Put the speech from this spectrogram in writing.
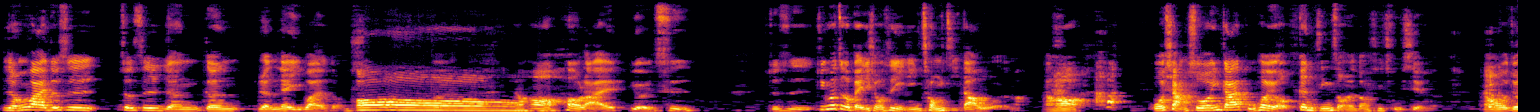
人外就是就是人跟人类以外的东西。哦，然后后来有一次，就是因为这个北极熊是已经冲击到我了嘛，然后我想说应该不会有更惊悚的东西出现了，然后我就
